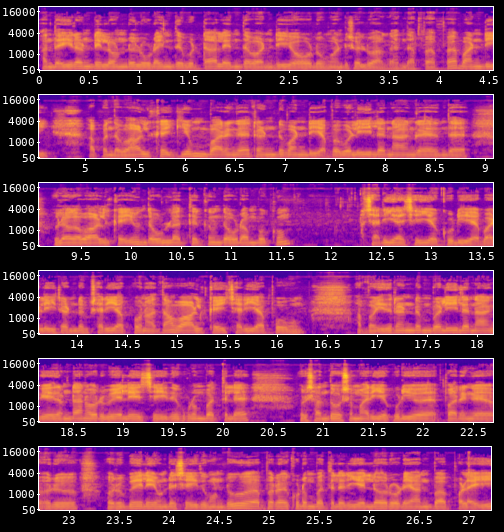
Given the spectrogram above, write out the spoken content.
அந்த இரண்டில் ஒன்றில் உடைந்து விட்டால் எந்த வண்டி ஓடும்னு சொல்லுவாங்க. அந்த அப்போ அப்போ வண்டி. அப்போ இந்த வாழ்க்கைக்கும் பாருங்கள் ரெண்டு வண்டி. அப்போ வெளியில் நாங்கள் இந்த உலக வாழ்க்கையும் இந்த உள்ள உள்ளத்துக்கும் இந்த உடம்புக்கும் சரியாக செய்யக்கூடிய வழி ரெண்டும் சரியாக போனால் தான் வாழ்க்கை சரியாக போகும். அப்போ இது ரெண்டும் வழியில் நாங்கள் இரண்டான ஒரு வேலையை செய்து குடும்பத்தில் ஒரு சந்தோஷமாக அறியக்கூடிய பாருங்கள் ஒரு ஒரு வேலையை உண்டு செய்து கொண்டு அப்புறம் குடும்பத்தில் எல்லோருடைய அன்பாக பழகி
